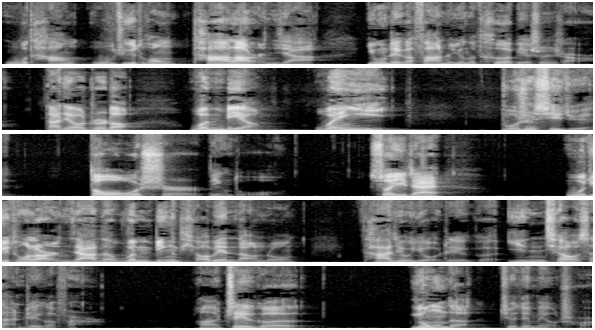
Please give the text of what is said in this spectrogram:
吴唐吴居通，他老人家用这个方子用的特别顺手。大家要知道，温病、瘟疫不是细菌，都是病毒，所以在。吴鞠通老人家的温病调变当中，他就有这个银翘散这个法儿，啊，这个用的绝对没有错。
